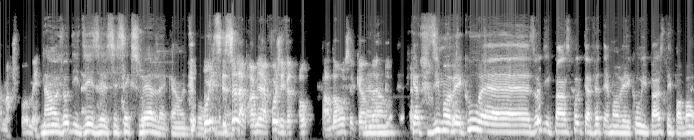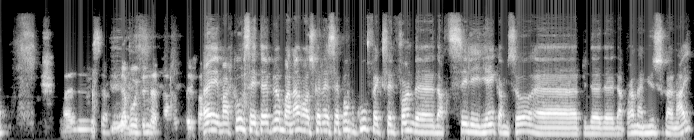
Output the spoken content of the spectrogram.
ne marche pas. Mais... Non, eux autres, ils disent euh, c'est sexuel quand on dit bon Oui, c'est ça. La première fois, j'ai fait Oh, pardon, c'est comme. Quand tu dis mauvais coup, euh, eux autres, ils ne pensent pas que tu as fait tes mauvais coups, ils pensent que tu n'es pas bon. c'est ça. La beauté de notre Hey, Marco, c'était un pur bonheur. On ne se connaissait pas beaucoup, fait que c'est le fun d'artisser les liens comme ça, euh, puis d'apprendre à mieux se connaître.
